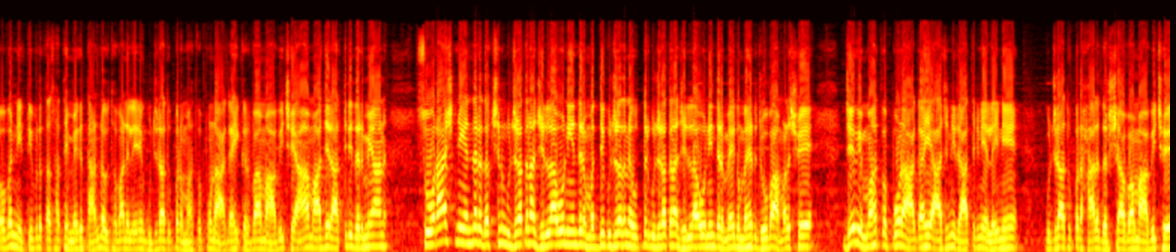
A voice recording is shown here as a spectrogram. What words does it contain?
પવનની તીવ્રતા સાથે મેઘતાંડવ થવાને લઈને ગુજરાત ઉપર મહત્વપૂર્ણ આગાહી કરવામાં આવી છે. આમ આજે રાત્રિ દરમિયાન સૌરાષ્ટ્રની અંદર, દક્ષિણ ગુજરાતના જિલ્લાઓની અંદર, મધ્ય ગુજરાત અને ઉત્તર ગુજરાતના જિલ્લાઓની અંદર મેઘમહેર જોવા મળશે. જેવી મહત્વપૂર્ણ આગાહી આજની રાત્રિને લઈને ગુજરાત ઉપર હાલ દર્શાવવામાં આવી છે.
